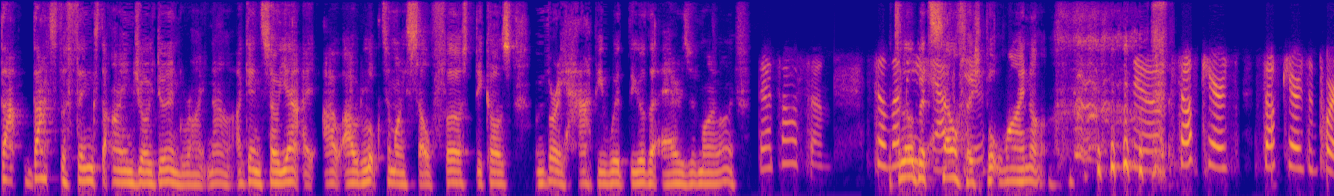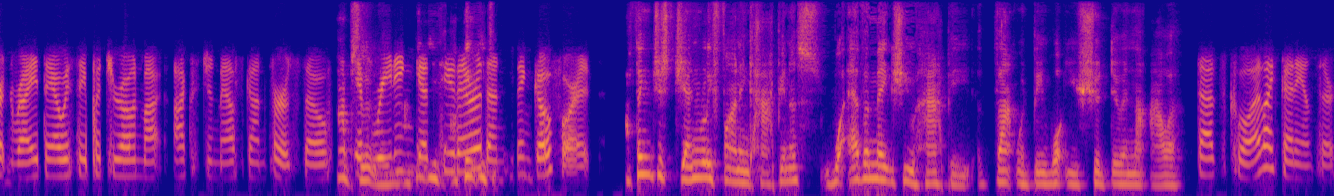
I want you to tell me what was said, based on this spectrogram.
that that's the things that i enjoy doing right now again so yeah i, I would look to myself first because i'm very happy with the other areas of my life that's awesome so it's a little bit selfish you, but why not no self-care is self-care is important right they always say put your own mo- oxygen mask on first so Absolutely. if reading gets you there then then go for it I think just generally finding happiness, whatever makes you happy, that would be what you should do in that hour. That's cool. I like that answer.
